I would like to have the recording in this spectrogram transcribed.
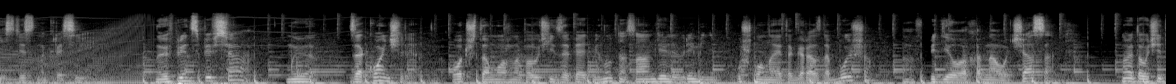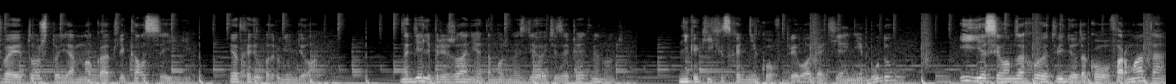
естественно, красивее. Ну и в принципе все. Мы закончили. Вот что можно получить за 5 минут. На самом деле времени ушло на это гораздо больше, а, в пределах одного часа. Но это учитывая и то, что я много отвлекался и, и отходил по другим делам. На деле при желании это можно сделать и за 5 минут. Никаких исходников прилагать я не буду. И если вам заходит видео такого формата,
